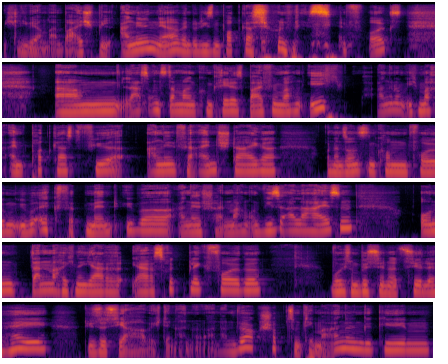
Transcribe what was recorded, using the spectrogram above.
ich liebe ja mein Beispiel Angeln, ja, wenn du diesen Podcast schon ein bisschen folgst, ähm, lass uns da mal ein konkretes Beispiel machen. Ich, angenommen, ich mache einen Podcast für Angeln für Einsteiger Und ansonsten kommen Folgen über Equipment, über Angelschein machen und wie sie alle heißen. Und dann mache ich eine Jahre Jahresrückblickfolge, wo ich so ein bisschen erzähle, hey, dieses Jahr habe ich den einen oder anderen Workshop zum Thema Angeln gegeben,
